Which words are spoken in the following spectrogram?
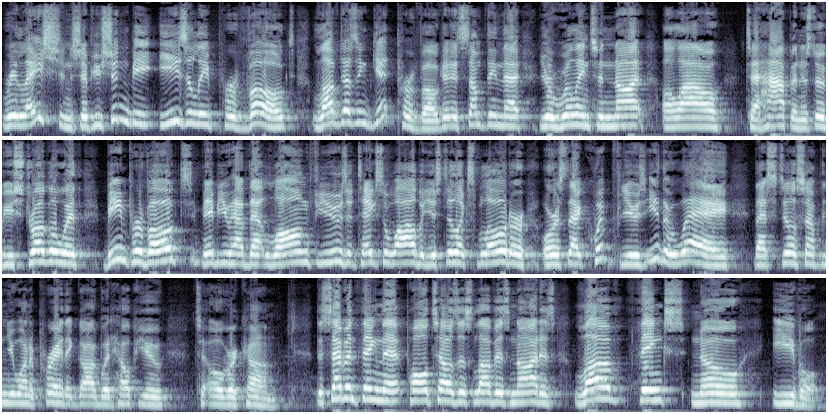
relationship. You shouldn't be easily provoked. Love doesn't get provoked. It's something that you're willing to not allow to happen. And so if you struggle with being provoked, maybe you have that long fuse, it takes a while, but you still explode, or, or it's that quick fuse. Either way, that's still something you want to pray that God would help you to overcome. The seventh thing that Paul tells us love is not is love thinks no evil.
